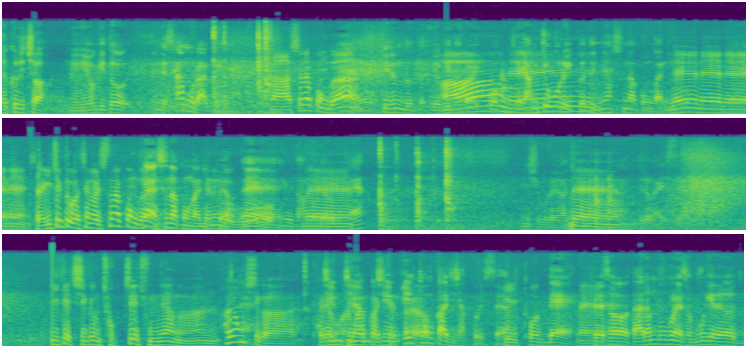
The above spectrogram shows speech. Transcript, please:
네, 그렇죠. 여기도 근데 사물함이에요. 아, 수납 공간. 네, 기름도 여기 아, 들어있고 네. 양쪽으로 있거든요. 수납 공간이. 네네 네 네. 자, 이쪽도 마찬가지 수납 공간. 네, 수납 공간이 되는 있고요. 거고. 네, 이것도 한번 네. 열어볼까요? 이런 식으로 해가지고 네. 들어가 있어요. 이게 지금 적재 중량은 허영 씨가 대략 지금, 지금, 얼마까지 지금 될까요? 1톤까지 잡고 있어요. 1톤? 네. 네. 그래서 다른 부분에서 무게를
